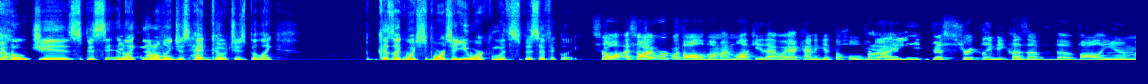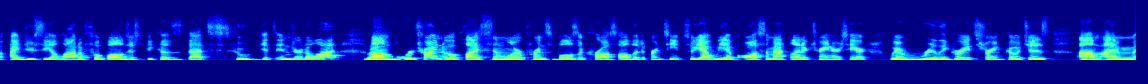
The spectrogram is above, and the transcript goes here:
yep. coaches, specific, yep. like not only just head coaches, but like because like which sports are you working with specifically? So so i work with all of them. I'm lucky that way i kind of get the whole variety. Just strictly because of the volume i do see a lot of football just because that's who gets injured a lot. Right. um we're trying to apply similar principles across all the different teams. So yeah we have awesome athletic trainers here. We have really great strength coaches. Um i'm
